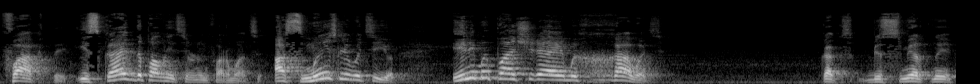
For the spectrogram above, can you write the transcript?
факты, искать дополнительную информацию, осмысливать ее, или мы поощряем их хавать, как бессмертный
